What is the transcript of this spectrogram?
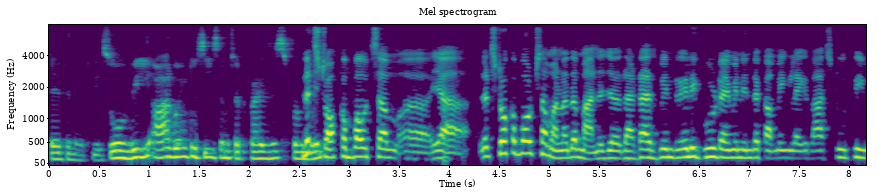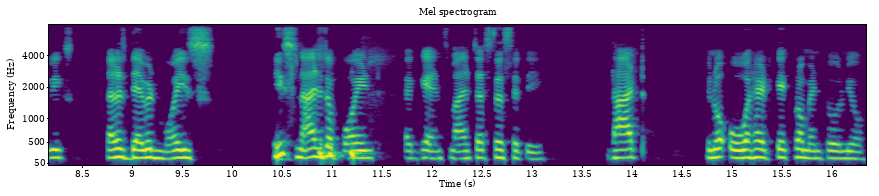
definitely. So we are going to see some surprises from. let's talk about some uh, yeah let's talk about some another manager that has been really good i mean in the coming like last two three weeks that is david moyes he snatched a point against manchester city that you know overhead kick from antonio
